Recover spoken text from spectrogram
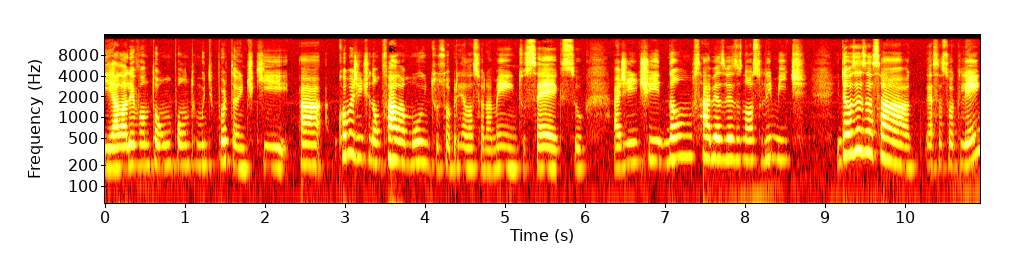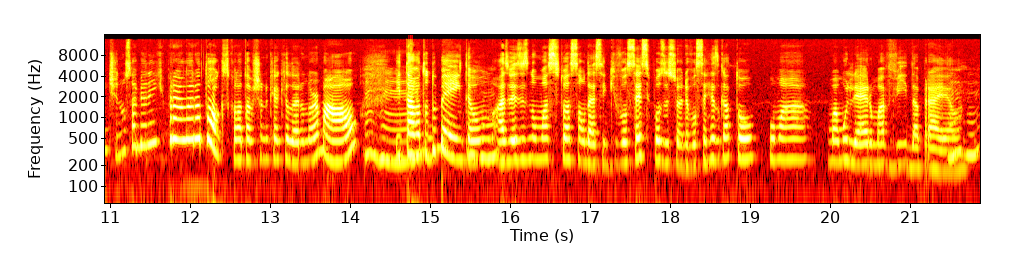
e ela levantou um ponto muito importante, que a, como a gente não fala muito sobre relacionamento, sexo, a gente não sabe às vezes o nosso limite. Então, às vezes, essa, essa sua cliente não sabia nem que pra ela era tóxico, ela tava achando que aquilo era normal Uhum. e tava tudo bem. Então, às vezes, numa situação dessa em que você se posiciona, você resgatou uma, uma mulher, uma vida pra ela. Uhum.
